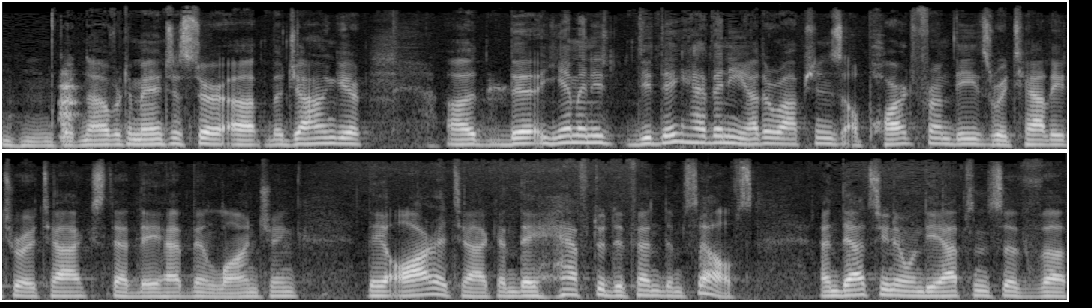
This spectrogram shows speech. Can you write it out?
Mm-hmm. Good. Now over to Manchester. Uh, but Jahangir, uh, the Yemenis, did they have any other options apart from these retaliatory attacks that they have been launching? They are attacked and they have to defend themselves. And that's, you know, in the absence of uh,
